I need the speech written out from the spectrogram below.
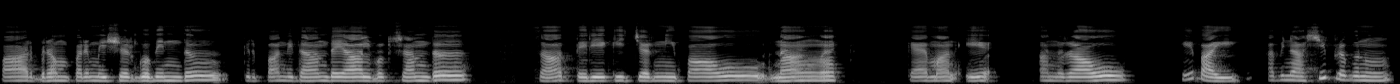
ਪਾਰ ਬ੍ਰਹਮ ਪਰਮੇਸ਼ਰ ਗੋਬਿੰਦ ਕਿਰਪਾ ਨਿਦਾਨ ਦਇਆਲ ਬਖਸ਼ੰਦ ਸਾਧ ਤੇਰੇ ਕੀ ਚਰਨੀ ਪਾਓ, ਨਾਨਕ ਕੈ ਮਨ ਇਹ ਅਨਰਾਓ। ਹੇ ਭਾਈ, ਅਬਿਨਾਸ਼ੀ ਪ੍ਰਭੂ ਨੂੰ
